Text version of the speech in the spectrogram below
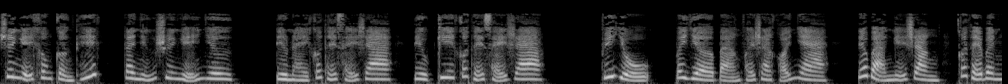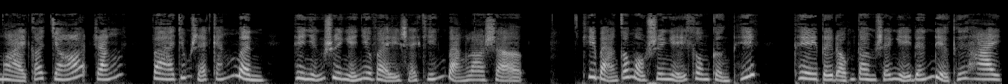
Suy nghĩ không cần thiết là những suy nghĩ như điều này có thể xảy ra, điều kia có thể xảy ra. Ví dụ, bây giờ bạn phải ra khỏi nhà, nếu bạn nghĩ rằng có thể bên ngoài có chó, rắn và chúng sẽ cắn mình, thì những suy nghĩ như vậy sẽ khiến bạn lo sợ. Khi bạn có một suy nghĩ không cần thiết, thì tự động tâm sẽ nghĩ đến điều thứ hai,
